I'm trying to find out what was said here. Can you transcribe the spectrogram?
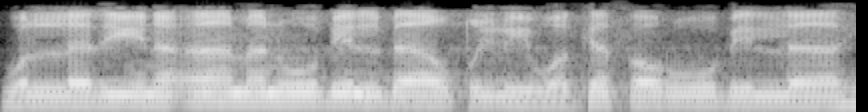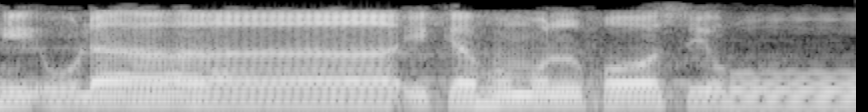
والذين آمنوا بالباطل وكفروا بالله أولئك هم الخاسرون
